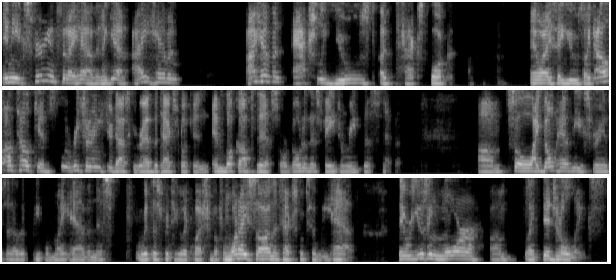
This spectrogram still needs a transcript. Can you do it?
In the experience that I have, and again, I haven't I haven't actually used a textbook. And when I say use, like I'll, I'll tell kids, reach underneath your desk and grab the textbook and, and look up this or go to this page and read this snippet. Um, so I don't have the experience that other people might have in this with this particular question, but from what I saw in the textbooks that we have, they were using more um, like digital links,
